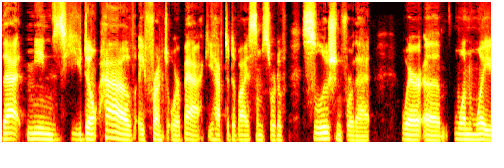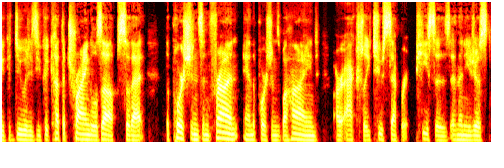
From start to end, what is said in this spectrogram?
that means you don't have a front or back. You have to devise some sort of solution for that. Where uh, one way you could do it is you could cut the triangles up so that the portions in front and the portions behind are actually two separate pieces, and then you just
